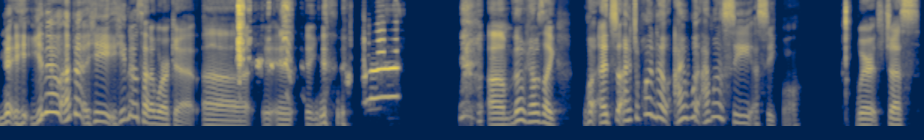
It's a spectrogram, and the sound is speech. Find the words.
You know, I bet he he knows how to work at. Uh, it, it- um, no, I was like, what? I just, I just want to know. I want I want to see a sequel where it's just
